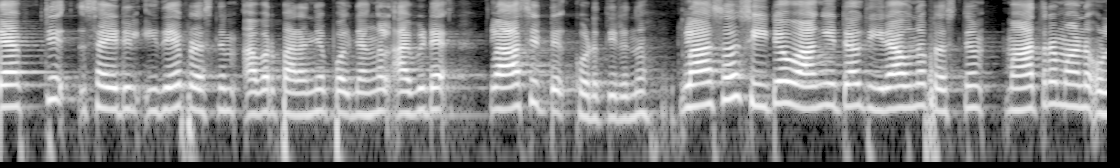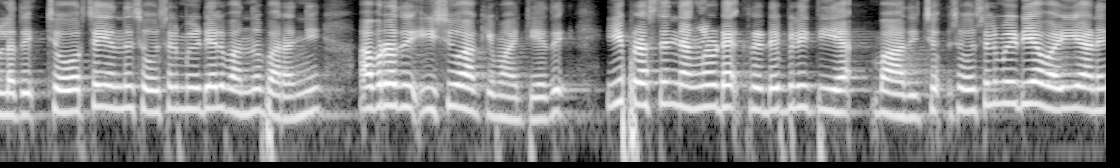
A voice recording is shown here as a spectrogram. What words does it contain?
ലെഫ്റ്റ് സൈഡിൽ ഇതേ പ്രശ്നം അവർ പറഞ്ഞപ്പോൾ ഞങ്ങൾ അവിടെ ഗ്ലാസ് ഇട്ട് കൊടുത്തിരുന്നു. ഗ്ലാസോ സീറ്റോ വാങ്ങിയിട്ടാൽ തീരാവുന്ന പ്രശ്നം മാത്രമാണ് ഉള്ളത് ചോർച്ചയെന്ന് സോഷ്യൽ മീഡിയയിൽ വന്ന് പറഞ്ഞ് അവർ അത് ഇഷ്യൂ ആക്കി മാറ്റിയത്. ഈ പ്രശ്നം ഞങ്ങളുടെ ക്രെഡിബിലിറ്റിയെ ബാധിച്ചു. സോഷ്യൽ മീഡിയ വഴിയാണ്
